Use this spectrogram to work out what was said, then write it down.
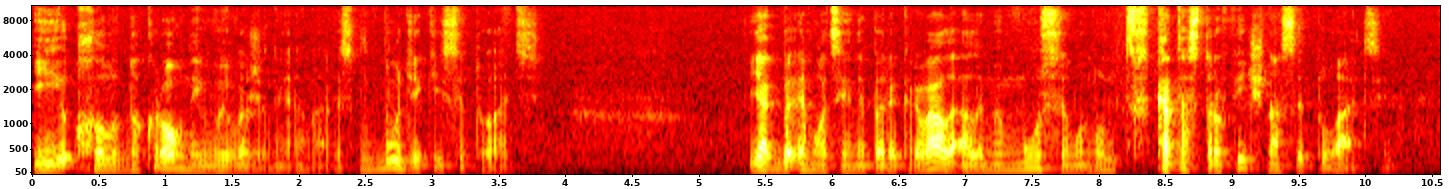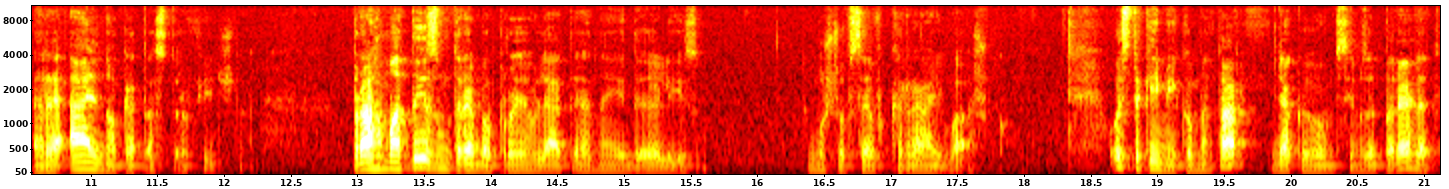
І холоднокровний виважений аналіз в будь-якій ситуації. Як би емоції не перекривали, але ми мусимо. Ну, катастрофічна ситуація. Реально катастрофічна. Прагматизм треба проявляти, а не ідеалізм. Тому що все вкрай важко. Ось такий мій коментар. Дякую вам всім за перегляд.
